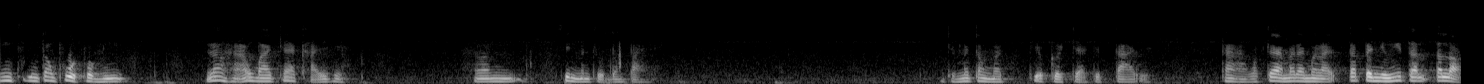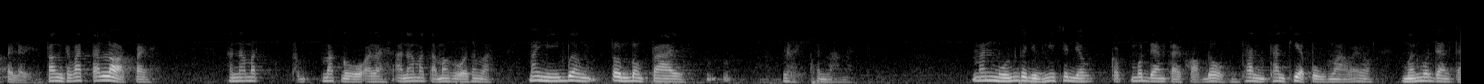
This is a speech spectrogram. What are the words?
ยิ่งต้องพูดพวกนี้ แล้วหาอุบายแก้ไขสิมันสิ้นมันสุดลงไปจะไม่ต้องมาเที่ยวเกิดแก่เจ็บตายอีกถ้าว่าแก้ไม่ได้เมื่อไหร่ถ้าเป็นอย่างนี้ตลอดไปเลยฟังแต่ว่าตลอดไป อันนั้นมามักโกอะไรอนามาตมักโกท่านว่าไม่มีเบื้องต้นเบื้องปลายเลยท่านว่างันมันหมุนก็อยู่นี่เช่นเดียวกับมดแดงแต่ขอบโดงท่านท่านเทียบปูมาไว้ว่าเหมือนมดแดงแต่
